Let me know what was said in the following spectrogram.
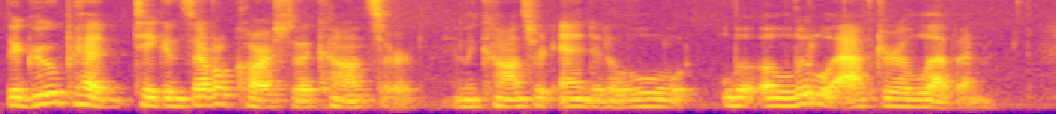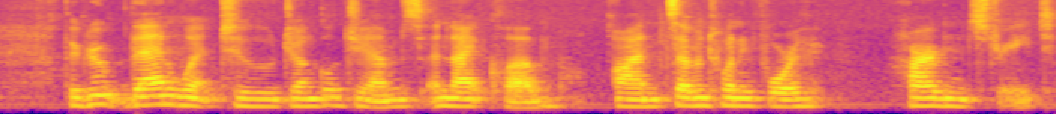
The group had taken several cars to the concert, and the concert ended a little, a little after 11. The group then went to Jungle Gyms, a nightclub on 724 Harden Street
